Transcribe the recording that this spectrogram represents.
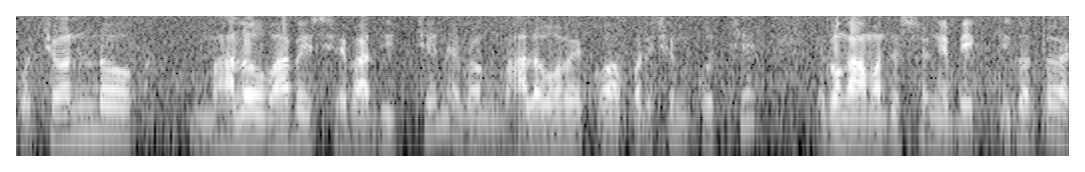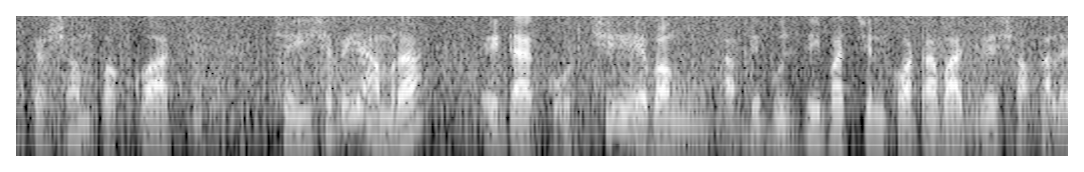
প্রচণ্ড ভালোভাবে সেবা দিচ্ছেন এবং ভালোভাবে কোঅপারেশন করছে এবং আমাদের সঙ্গে ব্যক্তিগত একটা সম্পর্ক আছে, সেই হিসেবেই আমরা এটা করছি এবং আপনি বুঝতেই পাচ্ছেন কটা বাজবে, সকালে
